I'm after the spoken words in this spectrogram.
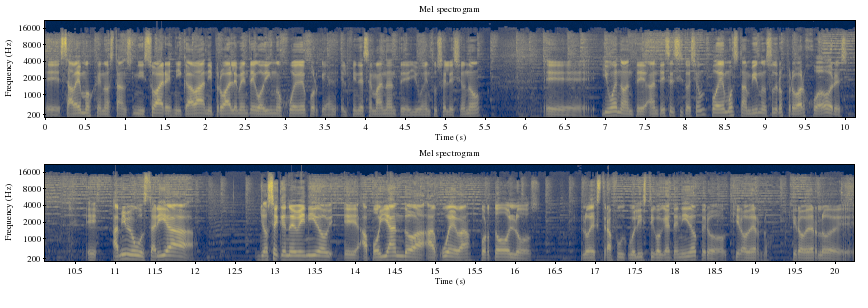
Eh, sabemos que no están ni Suárez ni Cavani, probablemente Godín no juegue porque el fin de semana ante Juventus se lesionó. Eh, y bueno, ante, ante esa situación podemos también nosotros probar jugadores. Eh, a mí me gustaría, yo sé que no he venido eh, apoyando a, a Cueva por todos los lo extrafutbolístico que ha tenido, pero quiero verlo, quiero verlo. eh,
